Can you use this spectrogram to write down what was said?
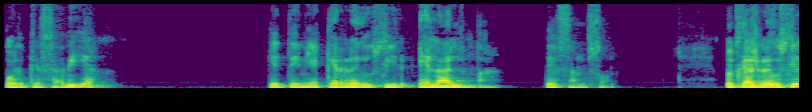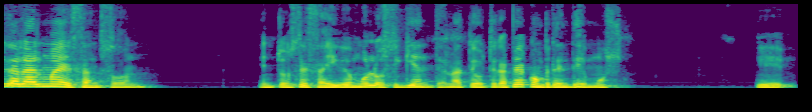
porque sabía que tenía que reducir el alma de Sansón. Porque al reducir el alma de Sansón, entonces ahí vemos lo siguiente, en la teoterapia comprendemos que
